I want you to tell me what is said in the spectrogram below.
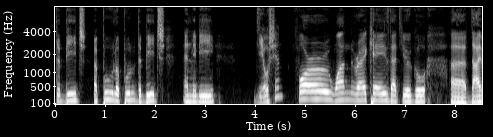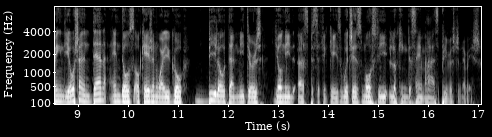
the beach, a pool, a pool, the beach, and maybe the ocean for one rare case that you go uh, diving in the ocean, and then in those occasions where you go below 10 meters, you'll need a specific case, which is mostly looking the same as previous generation.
